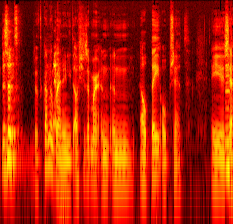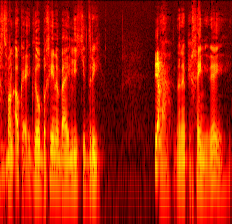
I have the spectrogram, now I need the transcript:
Dus nee, het, dat kan ook bijna niet. Als je zeg maar een, een LP opzet en je zegt mm -hmm. van oké, ik wil beginnen bij liedje 3. Ja. ja. dan heb je geen idee.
